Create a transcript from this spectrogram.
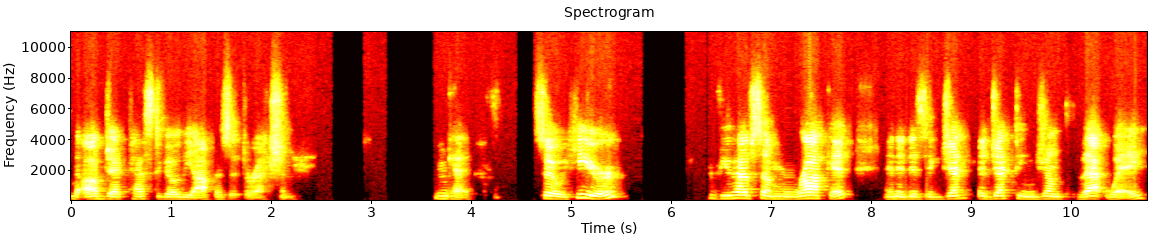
the object has to go the opposite direction. Okay, so here, if you have some rocket and it is eject, ejecting junk that way,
